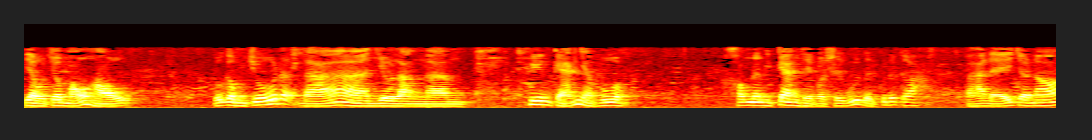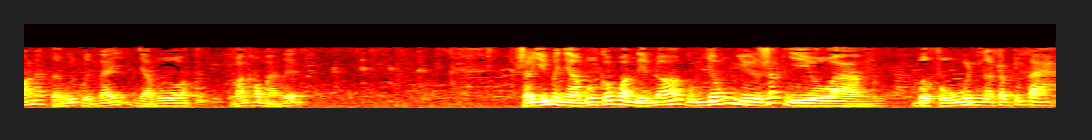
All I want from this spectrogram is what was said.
Dầu cho mẫu hậu của công chúa đó đã nhiều lần à, khuyên cản nhà vua không nên can thiệp vào sự quyết định của đứa con và hãy để cho nó nó tự quyết định lấy nhà vua vẫn không màng đến. Sở dĩ mà nhà vua có quan niệm đó cũng giống như rất nhiều à, bậc phụ huynh ở trong chúng ta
